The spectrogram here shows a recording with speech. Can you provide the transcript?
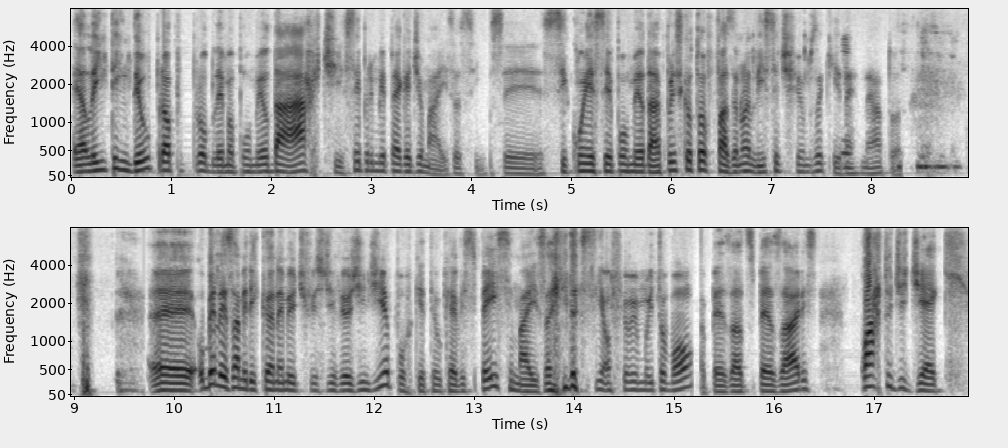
ela entendeu o próprio problema por meio da arte sempre me pega demais, assim. Você se conhecer por meio da arte. Por isso que eu tô fazendo uma lista de filmes aqui, né? Não é à toa. É, o Beleza Americana é meio difícil de ver hoje em dia, porque tem o Kevin Spacey, mas ainda assim é um filme muito bom, apesar dos pesares. Quarto de Jack,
